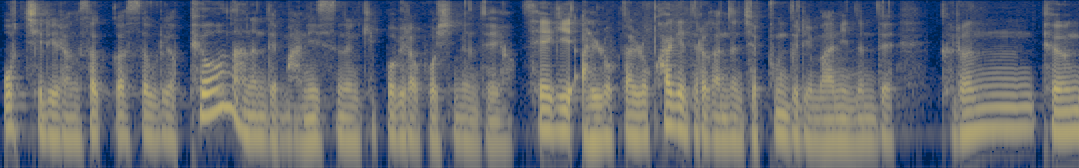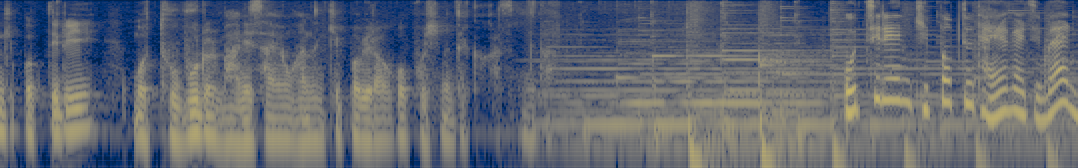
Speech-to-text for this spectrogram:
오칠이랑 섞어서 우리가 표현하는 데 많이 쓰는 기법이라고 보시면 돼요. 색이 알록달록하게 들어가는 제품들이 많이 있는데 그런 표현 기법들이 뭐 두부를 많이 사용하는 기법이라고 보시면 될 것 같습니다. 오칠은 기법도 다양하지만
